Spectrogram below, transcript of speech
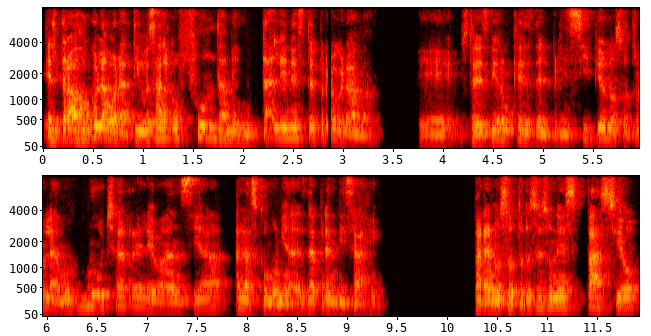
El trabajo colaborativo es algo fundamental en este programa. Eh, ustedes vieron que desde el principio nosotros le damos mucha relevancia a las comunidades de aprendizaje. Para nosotros es un espacio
